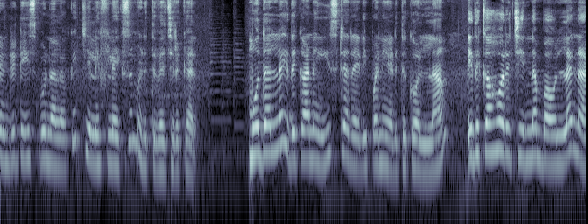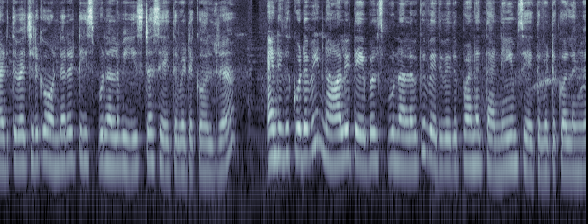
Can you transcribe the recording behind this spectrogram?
ரெண்டு டீஸ்பூன் அளவுக்கு சில்லி ஃப்ளேக்ஸும் எடுத்து வச்சுருக்கேன். முதல்ல இதுக்கான ஈஸ்ட்டை ரெடி பண்ணி எடுத்துக்கொள்ளலாம். இதுக்காக ஒரு சின்ன பவுலில் நான் எடுத்து வச்சுருக்க ஒன்றரை டீஸ்பூன் அளவு ஈஸ்ட்டை சேர்த்து விட்டுக்கொள்கிறேன் அண்ட் இது கூடவே நாலு டேபிள் ஸ்பூன் அளவுக்கு வெது வெதுப்பான தண்ணியும் சேர்த்து விட்டுக்கொள்ளுங்க.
